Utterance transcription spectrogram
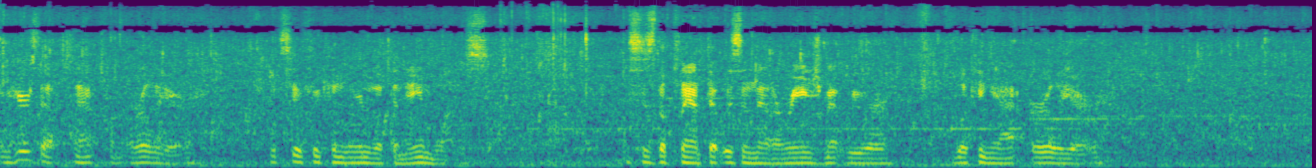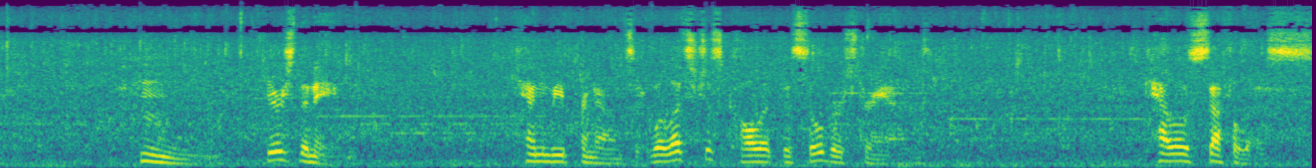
And here's that plant from earlier. Let's see if we can learn what the name was. This is the plant that was in that arrangement we were looking at earlier. Hmm, here's the name. Can we pronounce it? Well, let's just call it the silver strand. Calocephalus,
